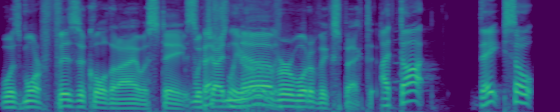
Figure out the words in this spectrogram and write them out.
was more physical than Iowa State, which I Especially never would have expected. i thought they so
